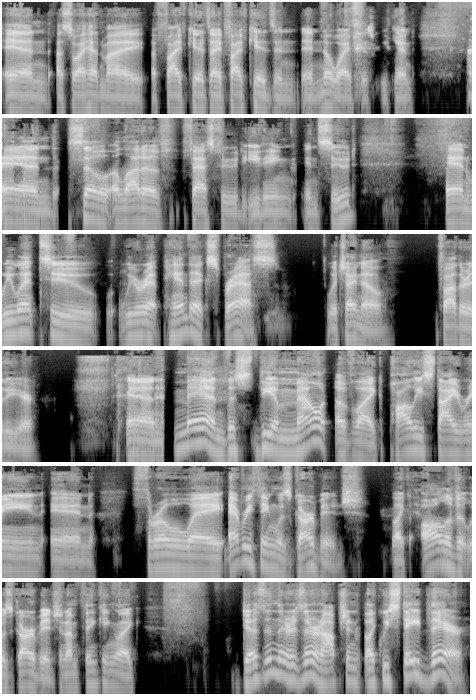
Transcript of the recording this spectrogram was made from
And uh, so I had my uh, five kids. I had five kids and, and no wife this weekend. and so a lot of fast food eating ensued. And we went to, we were at Panda Express, mm. which I know, father of the year. And man, this, the amount of like polystyrene and throwaway, everything was garbage like all of it was garbage. And I'm thinking like, doesn't there is there an option? Like we stayed there.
